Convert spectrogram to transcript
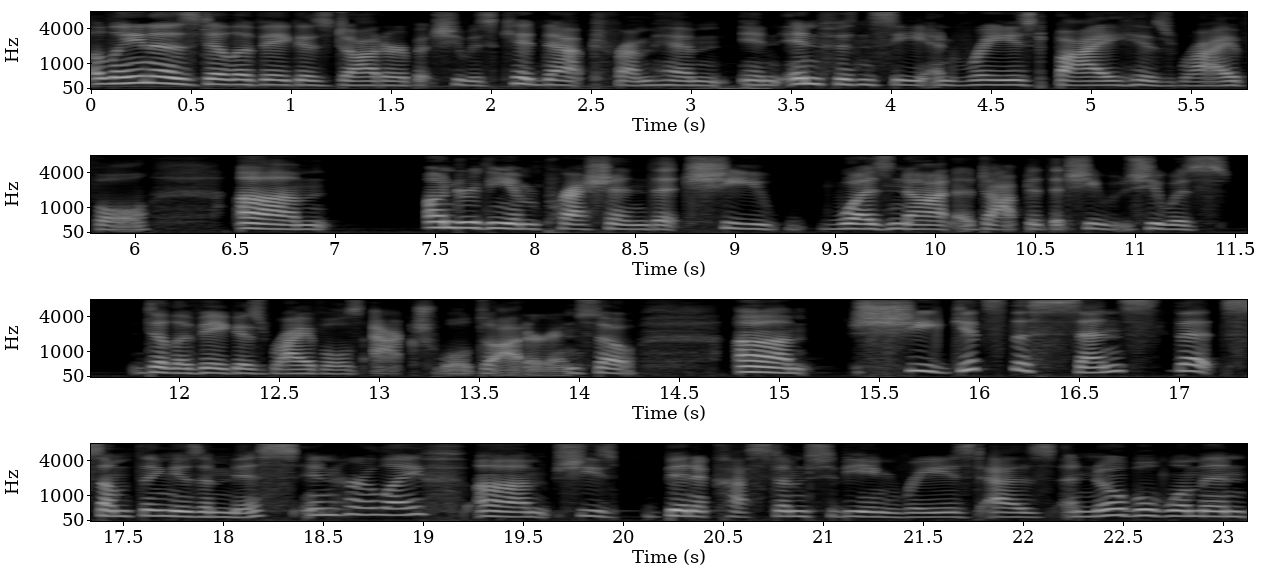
Elena is De La Vega's daughter, but she was kidnapped from him in infancy and raised by his rival. Um, under the impression that she was not adopted, that she she was De La Vega's rival's actual daughter. And so um, she gets the sense that something is amiss in her life. Um, she's been accustomed to being raised as a noblewoman.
